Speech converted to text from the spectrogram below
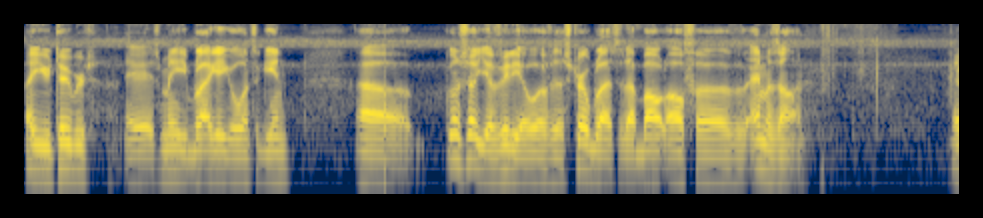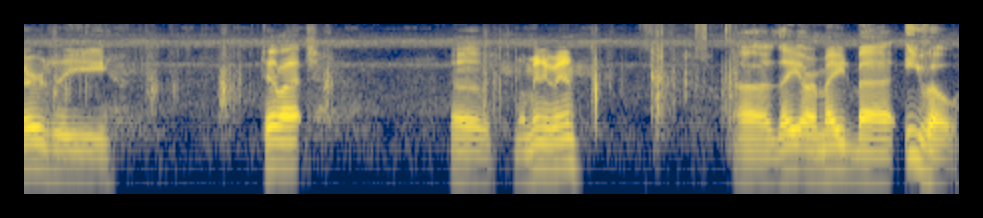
Hey YouTubers, it's me Black Eagle once again. Uh, going to show you a video of the strobe lights that I bought off of Amazon. There's the tail lights of my minivan. Uh, they are made by Evo.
